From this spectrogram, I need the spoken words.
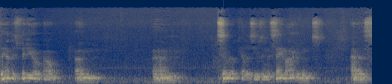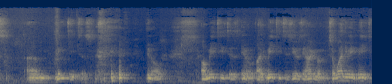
they had this video about um, um, serial killers using the same arguments as um, meat eaters. you know, or meat eaters, you know, like meat eaters use the argument. So why do you eat meat?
